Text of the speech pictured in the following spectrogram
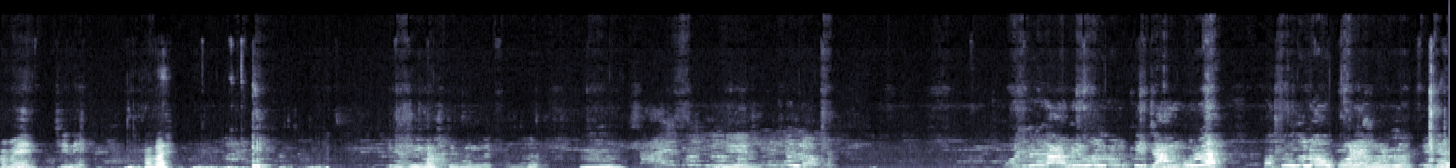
হবে? চিনি? হবে। বেশি মিষ্টি ভালো লাগছে না? হুম। বলল আমি বললাম কি জাম্বুরা কতগুলো উপরে? বলল কি যে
